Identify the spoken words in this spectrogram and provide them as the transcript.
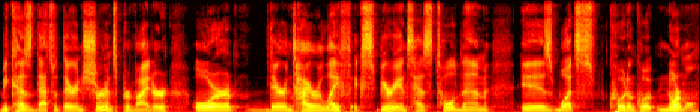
because that's what their insurance provider or their entire life experience has told them is what's quote unquote normal.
